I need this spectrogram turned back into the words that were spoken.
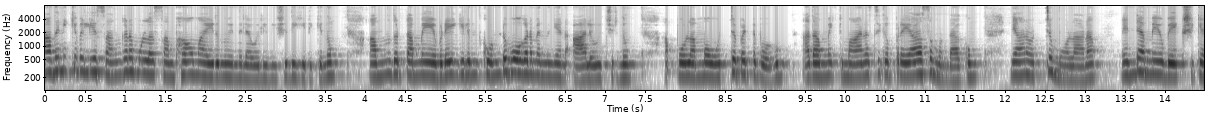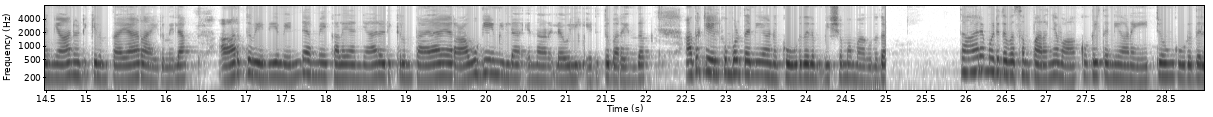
അതെനിക്ക് വലിയ സങ്കടമുള്ള സംഭവമായിരുന്നു എന്ന് ലൗലി വിശദീകരിക്കുന്നു. അന്ന് തൊട്ട് അമ്മയെ എവിടെയെങ്കിലും കൊണ്ടുപോകണമെന്ന് ഞാൻ ആലോചിച്ചിരുന്നു. അപ്പോൾ അമ്മ ഒറ്റപ്പെട്ടു പോകും. അത് അമ്മയ്ക്ക് മാനസിക പ്രയാസമുണ്ടാക്കും. ഞാൻ ഒറ്റ മോളാണ്. എന്റെ അമ്മയെ ഉപേക്ഷിക്കാൻ ഞാൻ ഒരിക്കലും തയ്യാറായിരുന്നില്ല. ആർക്ക് വേണ്ടിയും എന്റെ അമ്മയെ കളയാൻ ഞാൻ ഒരിക്കലും തയ്യാറാവുകയുമില്ല എന്നാണ് ലൗലി എടുത്തു പറയുന്നത്. അത് കേൾക്കുമ്പോൾ തന്നെയാണ് കൂടുതലും വിഷമമാകുന്നത്. താരം ഒരു ദിവസം പറഞ്ഞ വാക്കുകൾ തന്നെയാണ് ഏറ്റവും കൂടുതൽ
